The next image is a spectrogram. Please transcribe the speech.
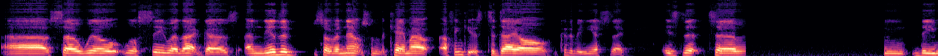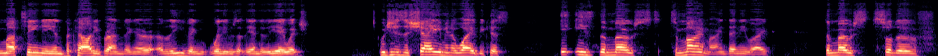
Uh, so we'll we'll see where that goes. And the other sort of announcement that came out, I think it was today or could have been yesterday, is that um, the Martini and Bacardi branding are, are leaving Williams at the end of the year, which which is a shame in a way because it is the most, to my mind anyway, the most sort of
